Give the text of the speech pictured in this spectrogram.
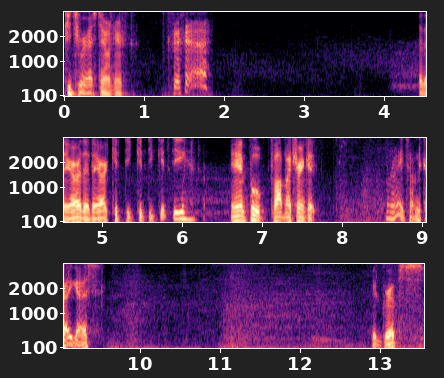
Get your ass down here. There they are. There they are. Kitty, kitty, kitty. And boop, pop my trinket. All right, time to kite, guys. Good grips.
